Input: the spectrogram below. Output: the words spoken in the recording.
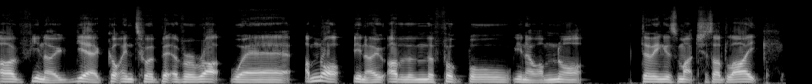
I've you know yeah got into a bit of a rut where I'm not you know other than the football you know I'm not doing as much as I'd like.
